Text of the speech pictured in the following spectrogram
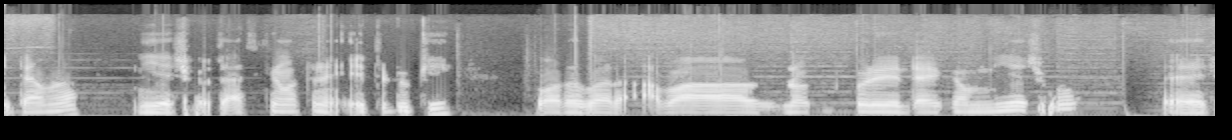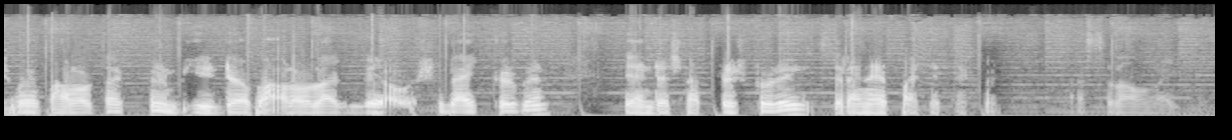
এটা আমরা নিয়ে আসব। আজকের মতন এতটুকুই। পরবার আবার নতুন করে ডায়াগ্রাম নিয়ে আসব। সবাই ভালো থাকবেন। ভিডিওটা ভালো লাগলে অবশ্যই লাইক করবেন। চ্যানেলটা সাবস্ক্রাইব করে চ্যানেলের পাশে থাকবেন। আসসালামু আলাইকুম।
